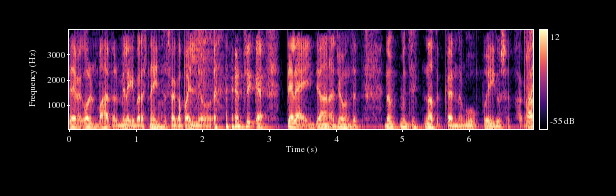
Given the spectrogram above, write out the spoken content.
TV3 vahepeal millegipärast näitas väga palju sihuke tele Indiana Jones, et no üldiselt natuke on nagu õigus, aga,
